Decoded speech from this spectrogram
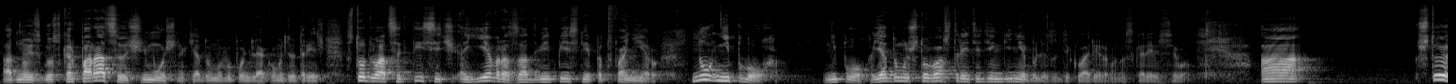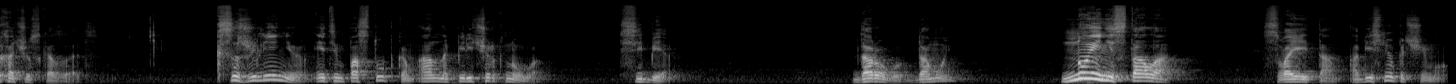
одной из госкорпораций очень мощных, я думаю, вы поняли, о ком идет речь, 120 тысяч евро за две песни под фанеру. Ну, неплохо, неплохо. Я думаю, что в Австрии эти деньги не были задекларированы, скорее всего. А что я хочу сказать? К сожалению, этим поступком Анна перечеркнула себе дорогу домой, но и не стала своей там. Объясню почему.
